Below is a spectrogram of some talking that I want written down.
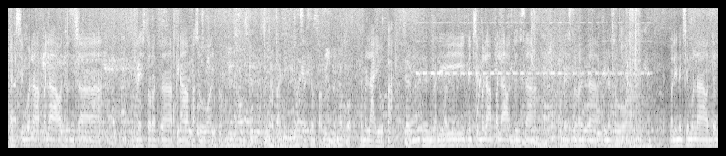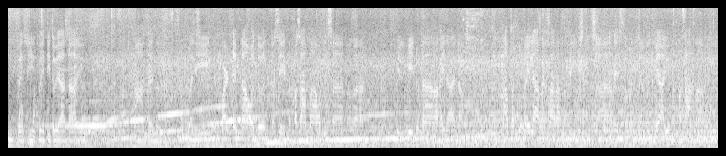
Nagsimula pala ako dun sa restaurant na pinapasukan ko. Na malayo pa. Yun, bali, nagsimula pala ako dun sa restaurant na pinasukan. Bali, nagsimula ako dun, 2022 yata yun. Mga ganun. Bali, nag-part-time na ako dun kasi napasama ako dun sa mga Pilipino na kakilala ko. Apat yung kailangan para mag-release dun sa restaurant na yun. Kaya yun, napasama ako dun.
